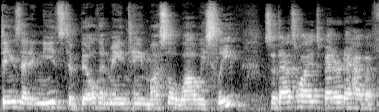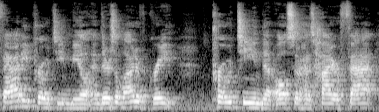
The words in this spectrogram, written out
things that it needs to build and maintain muscle while we sleep. So that's why it's better to have a fatty protein meal. And there's a lot of great protein that also has higher fat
